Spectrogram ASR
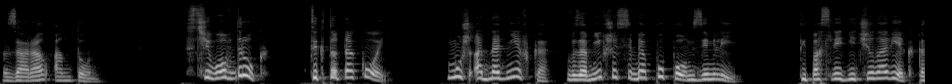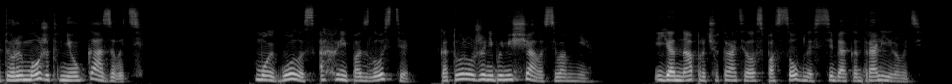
Заорал Антон. С чего вдруг? Ты кто такой? Муж-однодневка, возомнивший себя пупом земли. Ты последний человек, который может мне указывать. Мой голос охрип от злости, которая уже не помещалась во мне. И я напрочь утратила способность себя контролировать.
